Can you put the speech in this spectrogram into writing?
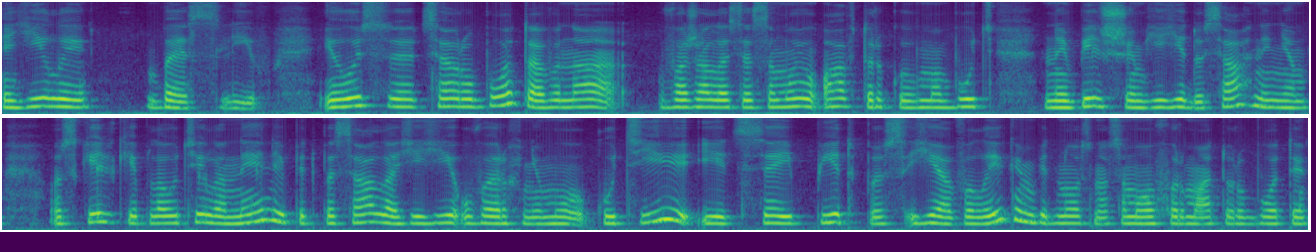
їли без слів. І ось е, ця робота, вона вважалася самою авторкою, мабуть, найбільшим її досягненням, оскільки Плаутіла Нелі підписала її у верхньому куті, і цей підпис є великим відносно самого формату роботи.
